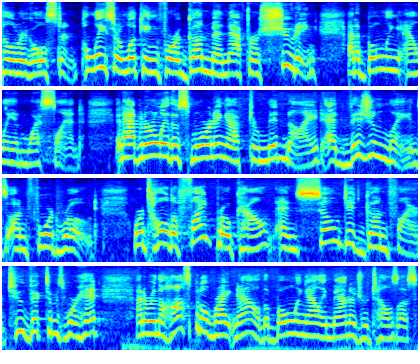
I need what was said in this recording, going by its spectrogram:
Hilary Golston. Police are looking for a gunman after a shooting at a bowling alley in Westland. It happened early this morning after midnight at Vision Lanes on Ford Road. We're told a fight broke out and so did gunfire. Two victims were hit and are in the hospital right now. The bowling alley manager tells us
